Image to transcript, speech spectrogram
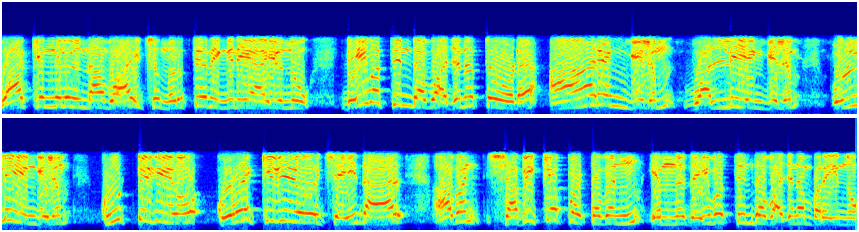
വാക്യങ്ങളിൽ നാം വായിച്ചു നിർത്തിയത് ഇങ്ങനെയായിരുന്നു. ദൈവത്തിന്റെ വചനത്തോട് ആരെങ്കിലും വള്ളിയെങ്കിലും പുള്ളിയെങ്കിലും കൂട്ടുകയോ കുറയ്ക്കുകയോ ചെയ്താൽ അവൻ ശപിക്കപ്പെട്ടവൻ എന്ന് ദൈവത്തിന്റെ വചനം പറയുന്നു.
